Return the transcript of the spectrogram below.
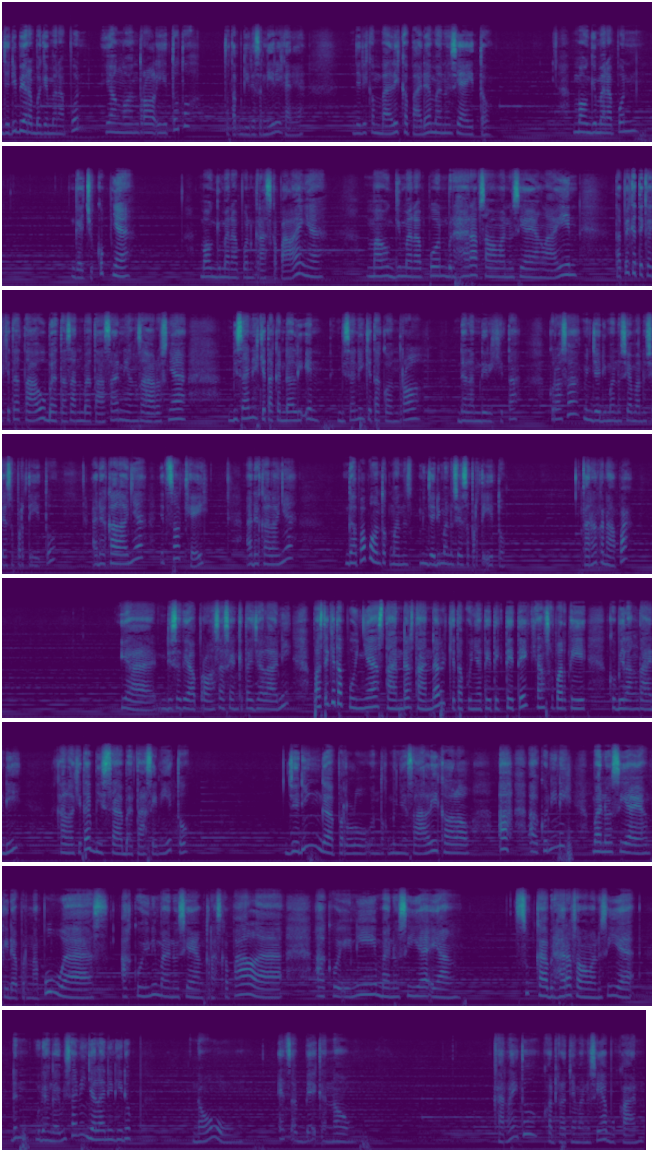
Jadi biar bagaimanapun yang ngontrol itu tuh tetap diri sendiri kan ya. Jadi kembali kepada manusia itu. Mau gimana pun gak cukupnya mau gimana pun keras kepalanya, mau gimana pun berharap sama manusia yang lain, tapi ketika kita tahu batasan-batasan yang seharusnya bisa nih kita kendaliin, bisa nih kita kontrol dalam diri kita, kurasa menjadi manusia-manusia seperti itu, ada kalanya it's okay, ada kalanya gak apa-apa untuk manus menjadi manusia seperti itu. Karena kenapa? ya di setiap proses yang kita jalani pasti kita punya standar-standar, kita punya titik-titik yang seperti ku bilang tadi, kalau kita bisa batasin itu. Jadi nggak perlu untuk menyesali kalau ah aku ini nih manusia yang tidak pernah puas, aku ini manusia yang keras kepala, aku ini manusia yang suka berharap sama manusia. Dan udah nggak bisa nih jalanin hidup. No, it's a big no. Karena itu kodratnya manusia, bukan?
